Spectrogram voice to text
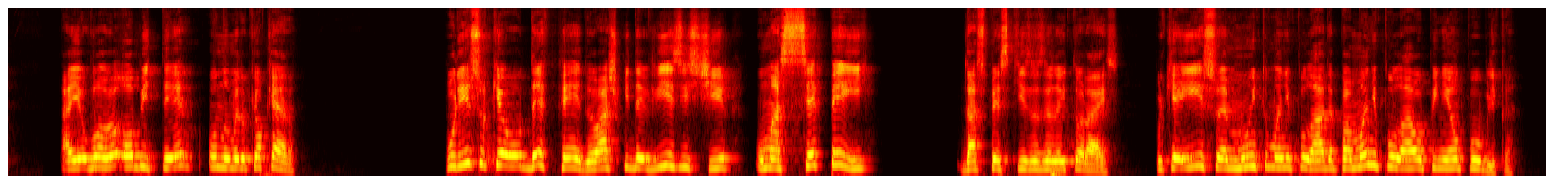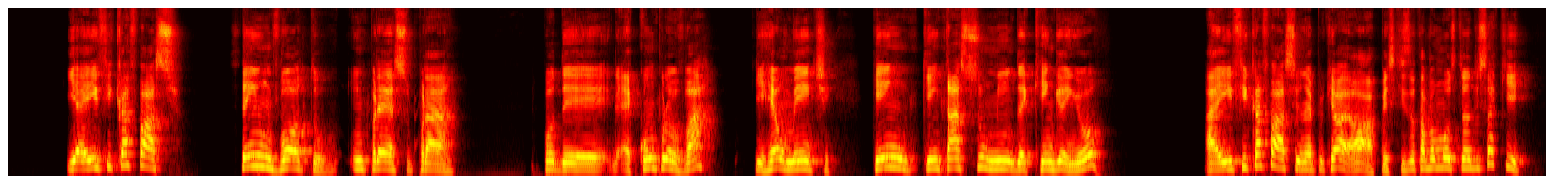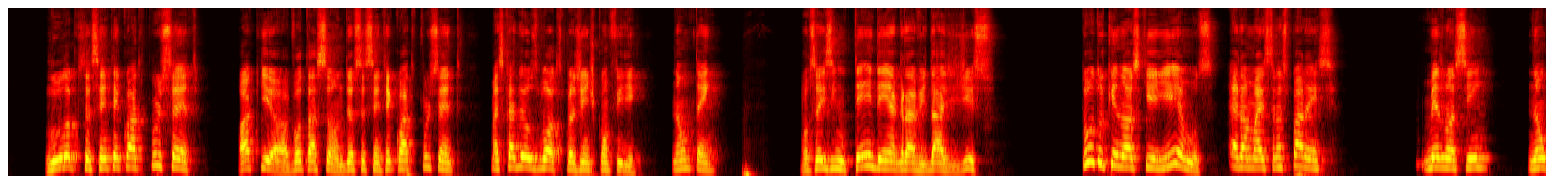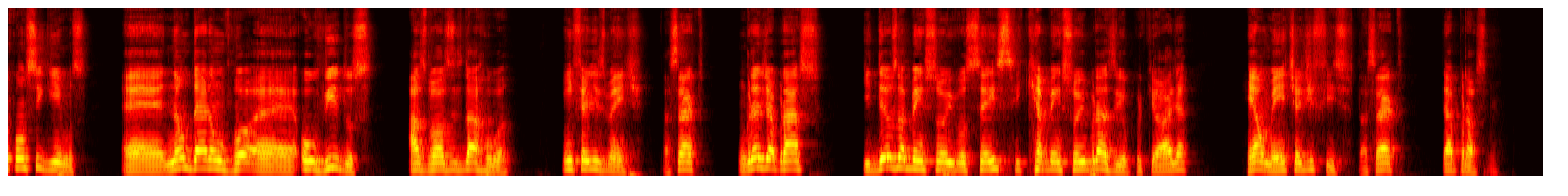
Aí eu vou obter o número que eu quero. Por isso que eu defendo, eu acho que devia existir uma CPI das pesquisas eleitorais. Porque isso é muito manipulado, é para manipular a opinião pública. E aí fica fácil. Tem um voto impresso para poder é, comprovar que realmente quem quem está assumindo é quem ganhou, aí fica fácil, né? Porque ó, ó a pesquisa estava mostrando isso aqui. Lula com 64%. Ó aqui, ó, a votação deu 64%. Mas cadê os votos para a gente conferir? Não tem. Vocês entendem a gravidade disso? Tudo que nós queríamos era mais transparência. Mesmo assim, não conseguimos. É, não deram é, ouvidos às vozes da rua. Infelizmente. Tá certo? Um grande abraço. Que Deus abençoe vocês e que abençoe o Brasil. Porque, olha, realmente é difícil. Tá certo? Até a próxima.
